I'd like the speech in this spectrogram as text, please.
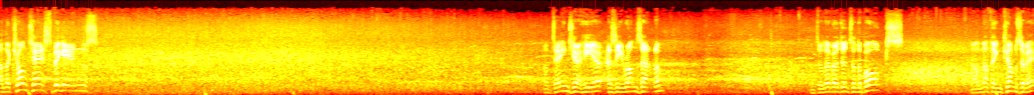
And the contest begins. A danger here as he runs at them. And delivered into the box. Well, nothing comes of it.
